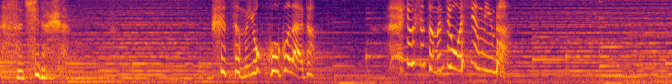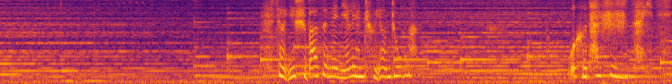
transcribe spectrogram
死去的人是怎么又活过来的？又是怎么救我性命的？相宜十八岁那年练成杨中满，我和他日日在一起，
